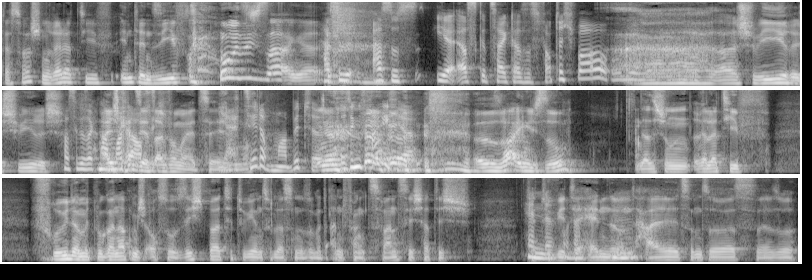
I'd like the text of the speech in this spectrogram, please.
Das war schon relativ intensiv, muss ich sagen. Ja. Hast du, hast du es ihr erst gezeigt, dass es fertig war? Oder Ah, schwierig, schwierig. hast du gesagt, Mama ich kann es jetzt ich? einfach mal erzählen. Ja, ne? erzähl doch mal, bitte. Deswegen frage ich ja. Also es war eigentlich so, dass ich schon relativ früh damit begonnen habe, mich auch so sichtbar tätowieren zu lassen. Also mit Anfang 20 hatte ich Hände, tätowierte oder? Mhm. Hände und Hals und sowas. Also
